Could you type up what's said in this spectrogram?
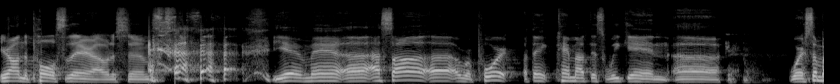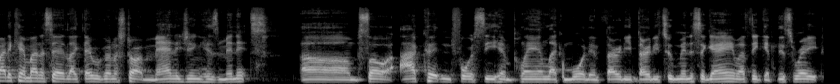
you're on the pulse there. I would assume. yeah, man. Uh, I saw uh, a report. I think came out this weekend uh, where somebody came out and said like they were going to start managing his minutes. Um, so I couldn't foresee him playing like more than 30, 32 minutes a game. I think at this rate,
